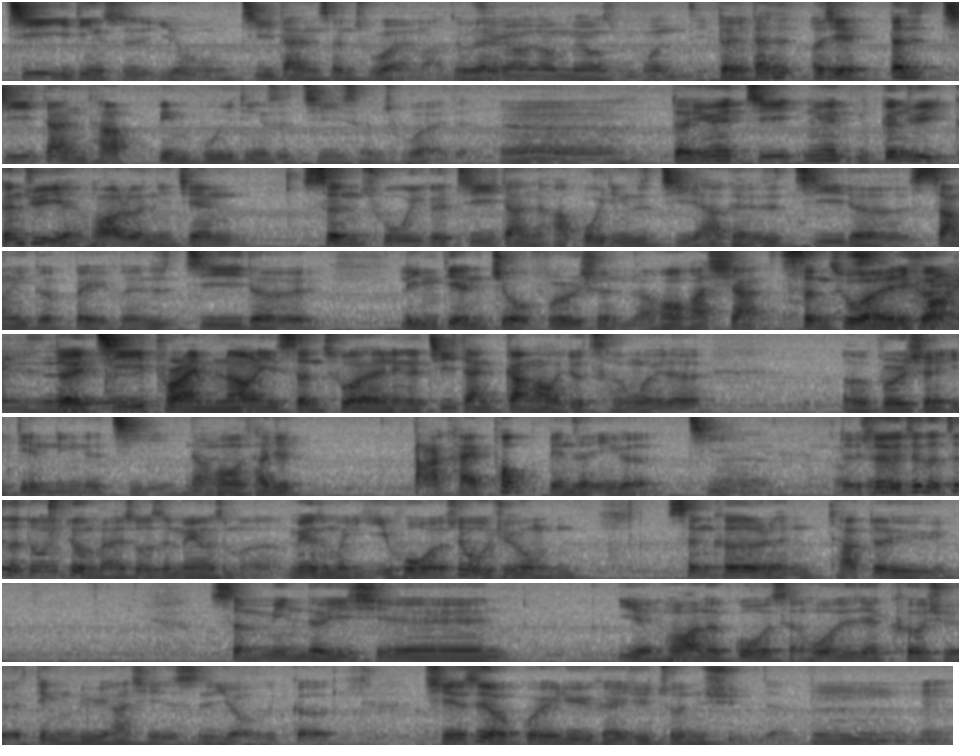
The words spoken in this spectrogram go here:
鸡一定是由鸡蛋生出来嘛，对不对？这个都没有什么问题。对，但是而且但是鸡蛋它并不一定是鸡生出来的。嗯。对，因为鸡，因为你根据根据演化论，你今天。生出一个鸡蛋，它不一定是鸡，它可能是鸡的上一个倍，可能是鸡的零点九 version，然后它下生出来一个对鸡 prime，然后你生出来的那个鸡蛋刚好就成为了呃 version 一点零的鸡，然后它就打开，砰，变成一个鸡。对，所以这个这个东西对我们来说是没有什么没有什么疑惑的，所以我觉得我们生科的人，他对于生命的一些演化的过程或者一些科学的定律，它其实是有一个。其实是有规律可以去遵循的。嗯嗯，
